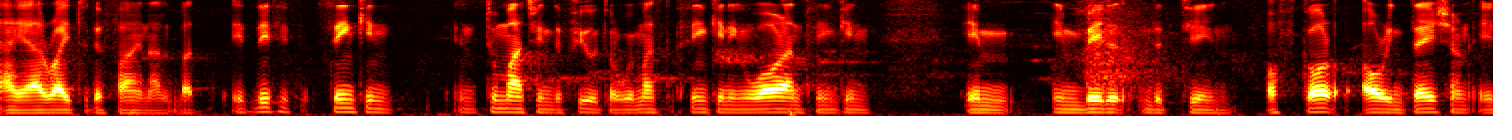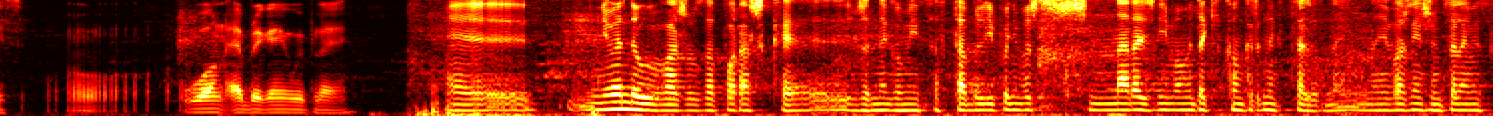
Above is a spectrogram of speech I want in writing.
I arrive to the final, but it, this is thinking in too much in the future. We must thinking in war and thinking in in build the team. Of course, orientation is uh, won every game we play. Nie będę uważał za porażkę żadnego miejsca w tabeli, ponieważ na razie nie mamy takich konkretnych celów. Najważniejszym celem jest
